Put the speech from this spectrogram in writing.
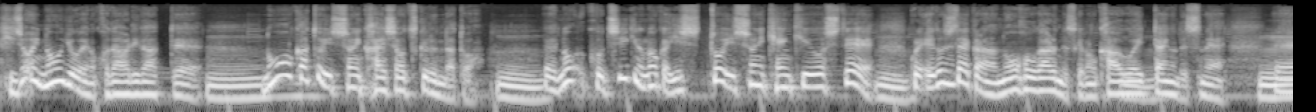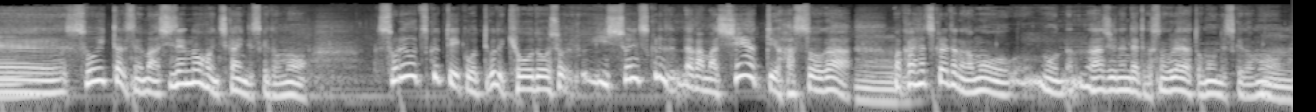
非常に農業へのこだわりがあって農家と一緒に会社を作るんだと。でのこう地域の農家と一緒に研究をしてこれ江戸時代からの農法があるんですけども川越一帯のですね、えー、そういったですね、まあ、自然農法に近いんですけどもそれを作っていこうってことで共同一緒に作るだからまあシェアっていう発想が、まあ、会社作られたのがもうもう70年代とかそのぐらいだと思うんですけども。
